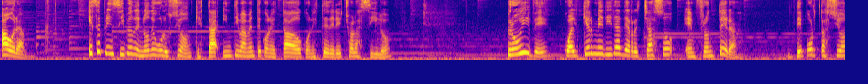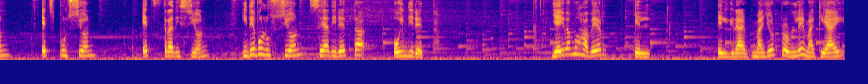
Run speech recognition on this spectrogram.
Ahora, ese principio de no devolución, que está íntimamente conectado con este derecho al asilo, prohíbe cualquier medida de rechazo en frontera, deportación, expulsión, extradición y devolución, sea directa o indirecta. Y ahí vamos a ver el, el mayor problema que hay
